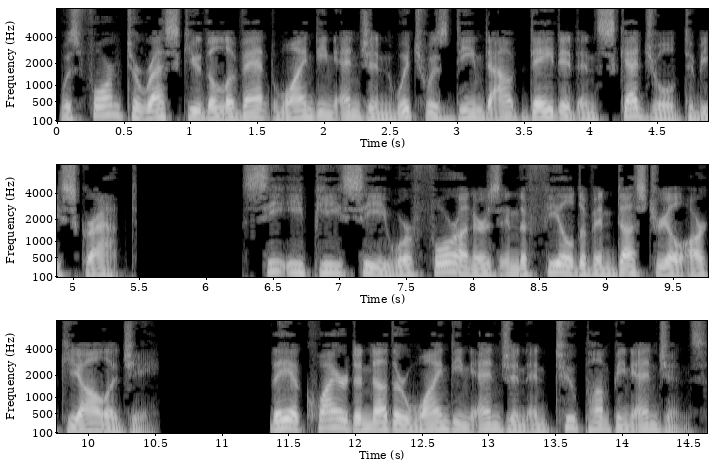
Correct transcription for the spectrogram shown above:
was formed to rescue the Levant winding engine which was deemed outdated and scheduled to be scrapped. CEPC were forerunners in the field of industrial archaeology. They acquired another winding engine and two pumping engines.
